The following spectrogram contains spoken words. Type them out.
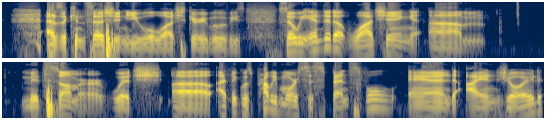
as a concession, you will watch scary movies. So we ended up watching um, Midsommar, which uh, I think was probably more suspenseful, and I enjoyed.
